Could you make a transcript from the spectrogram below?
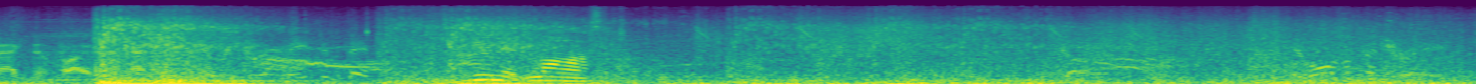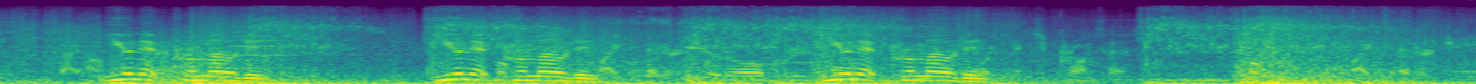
Magnifiers activated. Made to fit. Unit lost. Tools of the trade. Unit promoted. Unit promoted. Unit promoted. Coordinates processed. Focusing light energy.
